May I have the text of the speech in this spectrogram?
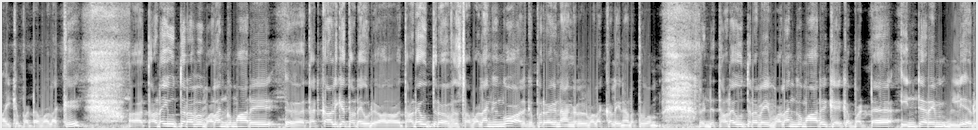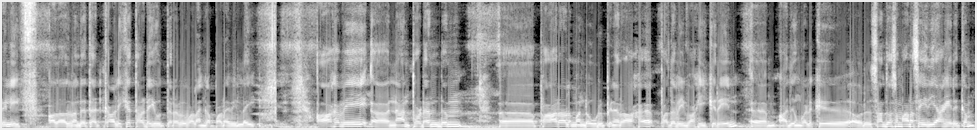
வைக்கப்பட்ட வழக்கு. தடை உத்தரவு வழங்குமாறு தற்காலிக தடை அதாவது தடை உத்தரவு ஃபர்ஸ்ட் வழங்குங்கோ அதுக்கு பிறகு நாங்கள் வழக்கலை நடத்துவோம். என்று தடை உத்தரவை வழங்குமாறு கேட்கப்பட்ட இன்டரிம் ரிலீஃப் அதாவது வந்து தற்காலிக தடை உத்தரவு வழங்கப்படவில்லை. ஆகவே நான் தொடர்ந்தும் பாராளுமன்ற உறுப்பினராக பதவி வகிக்கிறேன். அது உங்களுக்கு ஒரு சந்தோஷமான செய்தியாக இருக்கும்.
